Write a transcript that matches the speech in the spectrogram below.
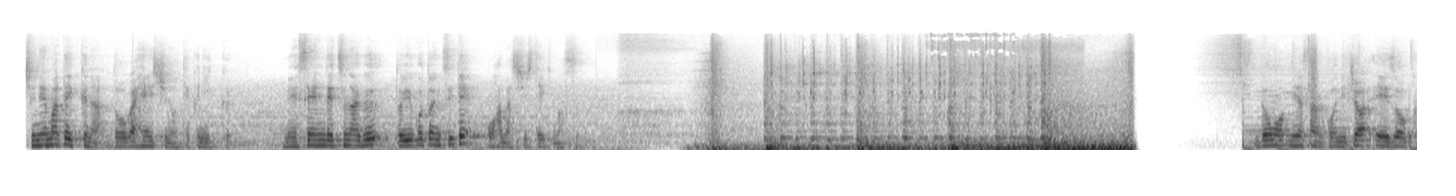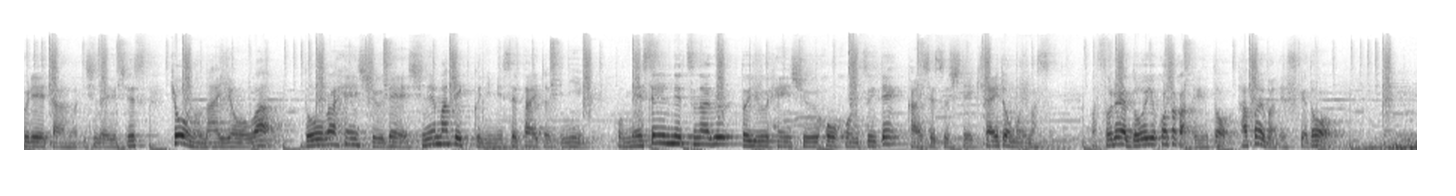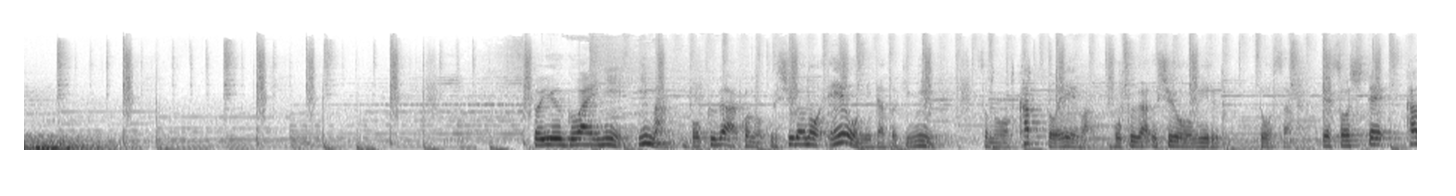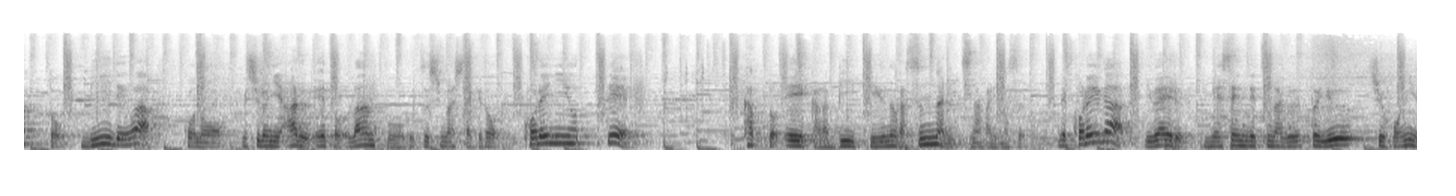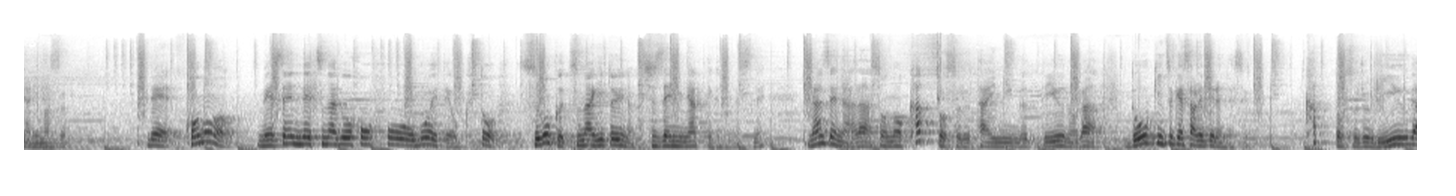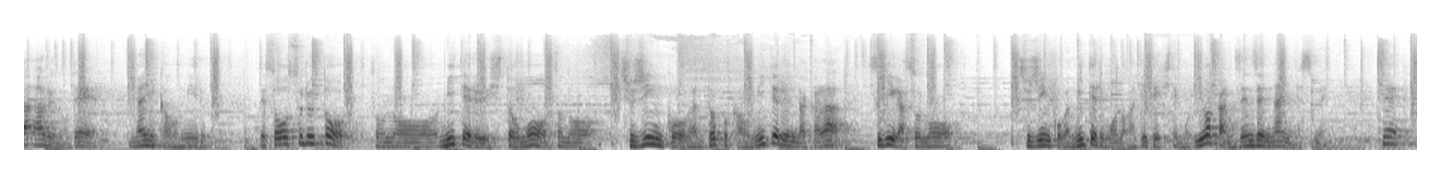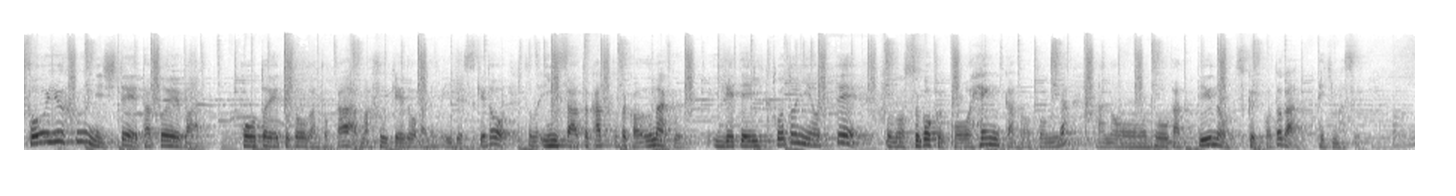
シネマティックな動画編集のテクニック目線でつなぐということについてお話ししていきます。どうも皆さんこんにちは。映像クリエイターの石田由志です。今日の内容は動画編集でシネマティックに見せたい時にこう目線でつなぐという編集方法について解説していきたいと思います。それはどういうことかというと例えばですけどという具合に今僕がこの後ろの絵を見た時にそのカット A は僕が後ろを見る動作でそしてカット B ではこの後ろにある絵とランプを映しましたけどこれによってカット A から B っていうのがすんなりつながります。でこれがいわゆる目線でつなぐという手法になります。でこの目線でつなぐ方法を覚えておくとすごくつなぎというのが自然になっていくるんですね。なぜならそのカットするタイミングっていうのが動機づけされてるんですよ。カットする理由があるので何かを見る。でそうするとその見てる人もその主人公がどこかを見てるんだから次がその主人公が見てるものが出てきても違和感全然ないんですね。でそういうふうにして例えばポートレート動画とか、まあ、風景動画でもいいですけどそのインサートカットとかをうまく入れていくことによってそのすごくこう変化の飛んだあの動画っていうのを作ることができます。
